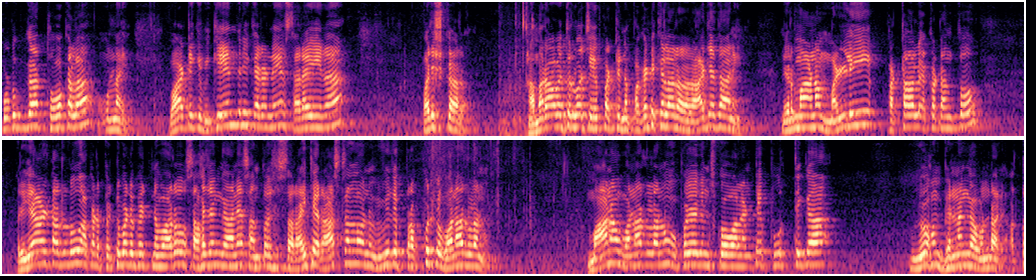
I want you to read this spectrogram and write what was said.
పొడుగ్గా తోకల ఉన్నాయి. వాటికి వికేంద్రీకరణే సరైన పరిష్కారం. అమరావతిలో చేపట్టిన పగటికల రాజధాని నిర్మాణం మళ్ళీ పట్టాలు ఎక్కడంతో రియాల్టర్లు అక్కడ పెట్టుబడి పెట్టిన వారు సహజంగానే సంతోషిస్తారు. అయితే రాష్ట్రంలోని వివిధ ప్రకృతి వనరులను మానవ వనరులను ఉపయోగించుకోవాలంటే పూర్తిగా వ్యూహం భిన్నంగా ఉండాలి. అత్త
